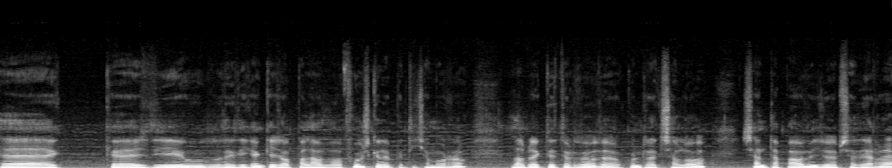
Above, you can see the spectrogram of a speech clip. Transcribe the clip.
eh, que es diu, diguem que és el Palau de la Fosca de Petit Chamorro, l'Albrec de Tardor de Conrad Saló, Santa Pau de Josep Saderra,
